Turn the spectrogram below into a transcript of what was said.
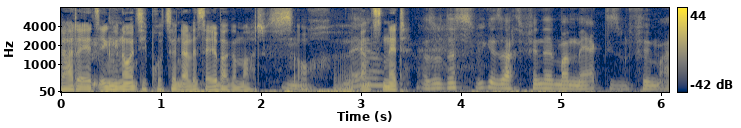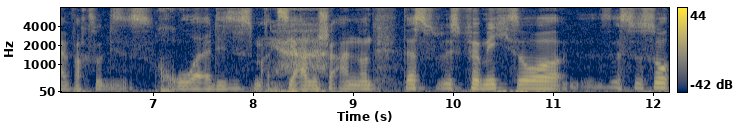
da hat er jetzt irgendwie 90 Prozent alles selber gemacht. Das ist hm. auch äh, naja, ganz nett. Also das, wie gesagt, ich finde, man merkt diesem Film einfach so dieses Rohr, dieses Martialische ja. an. Und das ist für mich so, es ist so,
